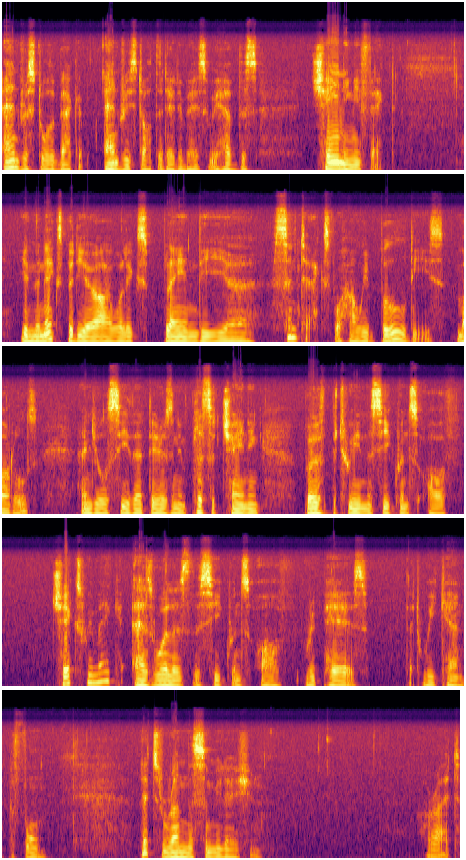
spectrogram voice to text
and restore the backup and restart the database. We have this chaining effect. In the next video I will explain the uh, syntax for how we build these models and you'll see that there is an implicit chaining both between the sequence of checks we make as well as the sequence of repairs that we can perform. Let's run the simulation. Alright,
